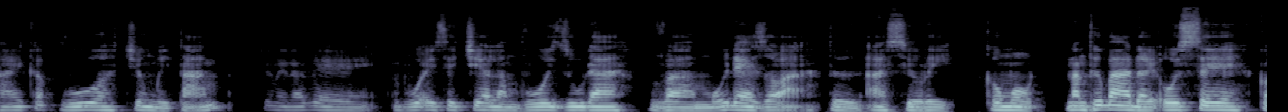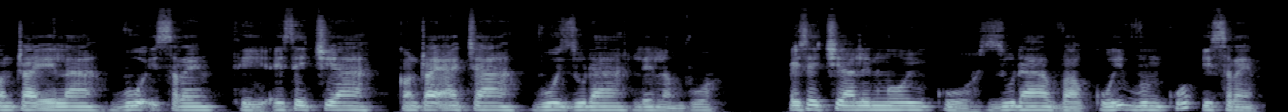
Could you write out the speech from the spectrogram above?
hai các vua chương 18. Chương này nói về vua Ezechia làm vua Juda và mối đe dọa từ Assyri. Câu 1. Năm thứ ba đời Ose, con trai Ela, vua Israel, thì Ezechia, con trai Acha, vua Juda lên làm vua. Ezechia lên ngôi của Juda vào cuối vương quốc Israel.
